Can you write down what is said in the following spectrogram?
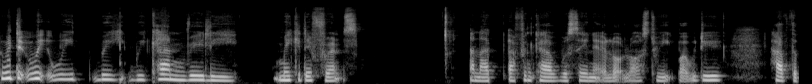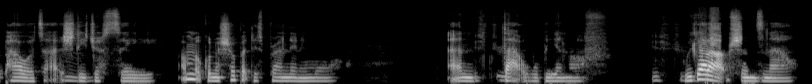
We, do, we we we we can really make a difference, and I I think I was saying it a lot last week. But we do have the power to actually Mm. just say, "I'm not going to shop at this brand anymore," and that will be enough. It's true. We got options now.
